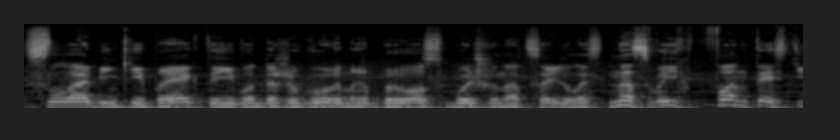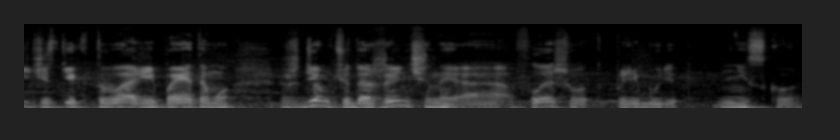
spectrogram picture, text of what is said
слабенькие проекты, и вот даже Warner Bros. больше нацелилась на своих фантастических тварей, поэтому ждем Чудо-женщины, а Флэш вот прибудет не скоро.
